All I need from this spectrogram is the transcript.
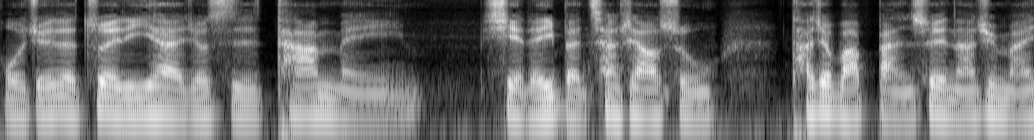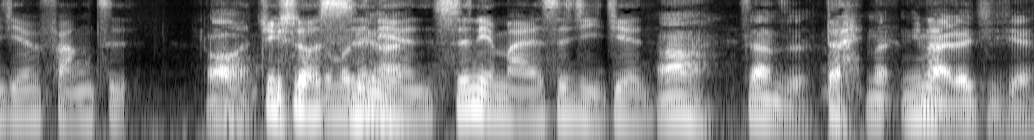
我觉得最厉害的就是他每写了一本畅销书，他就把版税拿去买一间房子。哦，据说十年十年买了十几间啊，这样子。对，那你买了几间？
